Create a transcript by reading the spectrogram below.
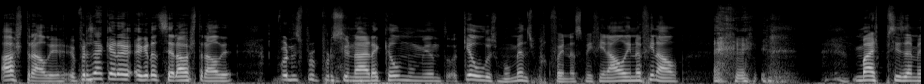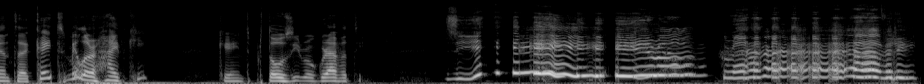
A Austrália. Eu para já quero agradecer à Austrália por nos proporcionar aquele momento, aqueles momentos, porque foi na semifinal e na final. Mais precisamente a Kate Miller Heidke, que interpretou Zero Gravity. Zero Gravity.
